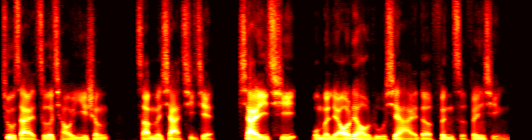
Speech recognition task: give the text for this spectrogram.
就在泽桥医生，咱们下期见。下一期我们聊聊乳腺癌的分子分型。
